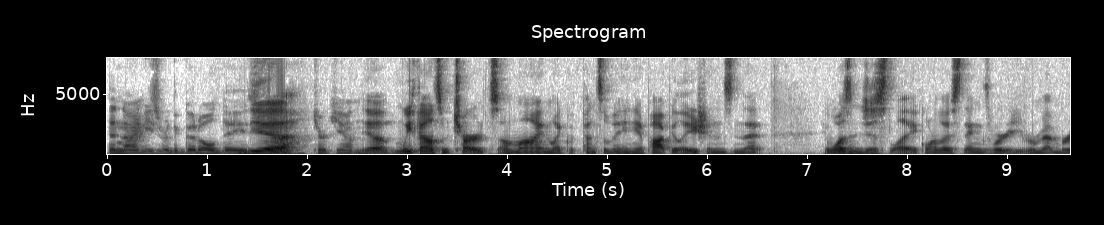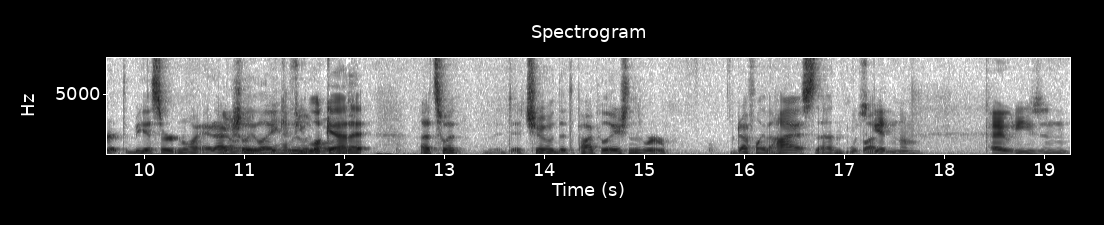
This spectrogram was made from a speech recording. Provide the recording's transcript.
the '90s were the good old days. Yeah. for turkey hunting. Yeah, we found some charts online, like with Pennsylvania populations, and that it wasn't just like one of those things where you remember it to be a certain way. It actually, like, yeah, if it you really look at it, that's what it- it showed that the populations were definitely the highest then. What's But getting them? Coyotes and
